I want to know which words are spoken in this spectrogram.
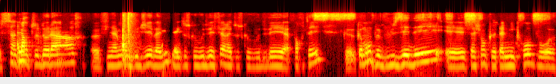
50 dollars, euh, finalement le budget va vite avec tout ce que vous devez faire et tout ce que vous devez apporter. Que, comment on peut vous aider, et sachant que tu as le micro pour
